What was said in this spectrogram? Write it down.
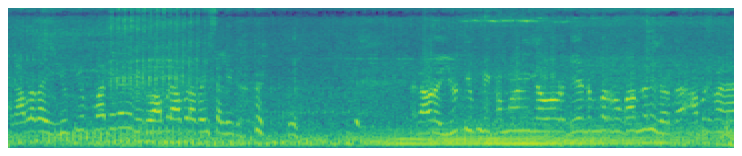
અને આપણે કાંઈ યુટ્યુબમાંથી નથી લીધું આપણે આપણા પૈસા લીધા. એટલે આપણે યુટ્યુબની કમાણી કે આપણે બે નંબરનું કામ નથી કરતા, આપણી પાસે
